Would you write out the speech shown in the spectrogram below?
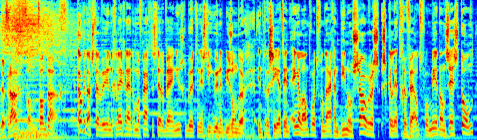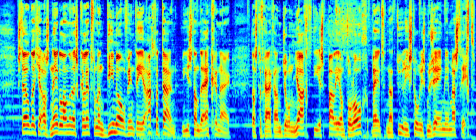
De vraag van vandaag. Elke dag stellen we u in de gelegenheid om een vraag te stellen... bij een nieuwsgebeurtenis die u in het bijzonder interesseert. In Engeland wordt vandaag een dinosaurus-skelet geveild voor meer dan 6 ton. Stel dat je als Nederlander een skelet van een dino vindt in je achtertuin. Wie is dan de eigenaar? Dat is de vraag aan John Jacht. Die is paleontoloog bij het Natuurhistorisch Museum in Maastricht.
